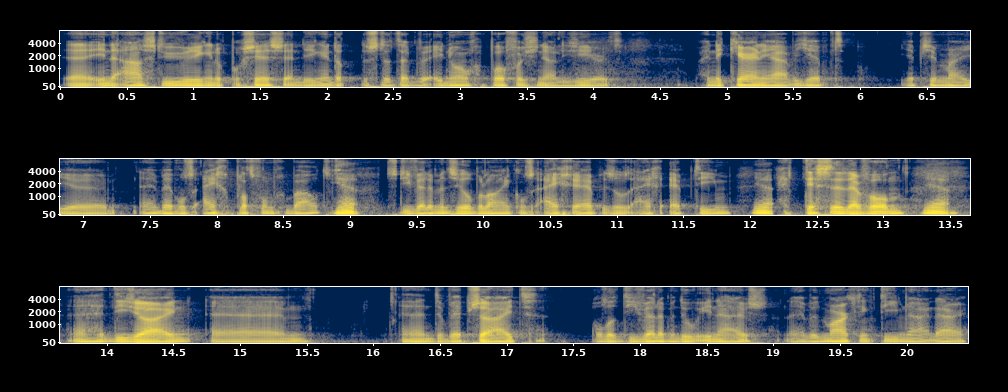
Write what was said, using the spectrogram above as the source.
ja. uh, in de aansturing, in de processen en dingen. Dat, dus dat hebben we enorm geprofessionaliseerd. Maar in de kern, ja, je hebt hebt je maar je... Hè, we hebben ons eigen platform gebouwd. Ja. Dus development is heel belangrijk. Ons eigen app, dus ons eigen app-team. Ja. Het testen daarvan. Ja. Uh, het design. Uh, de website. Al dat development doen we in huis. Dan hebben we het marketingteam naar daar.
